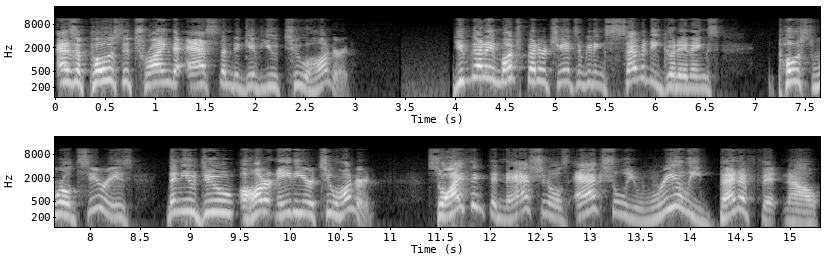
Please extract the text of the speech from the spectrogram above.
as opposed to trying to ask them to give you 200. You've got a much better chance of getting 70 good innings post World Series than you do 180 or 200. So I think the Nationals actually really benefit now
